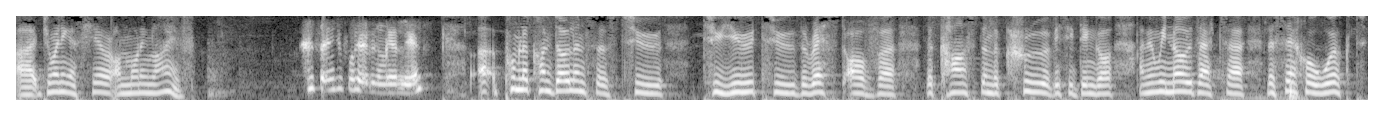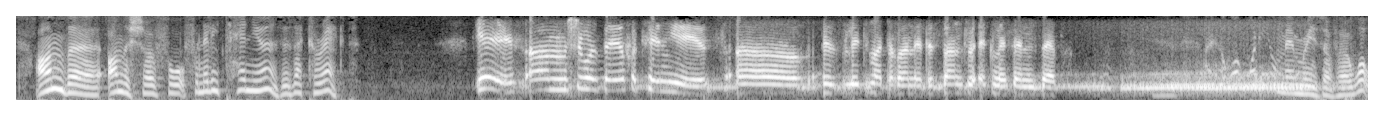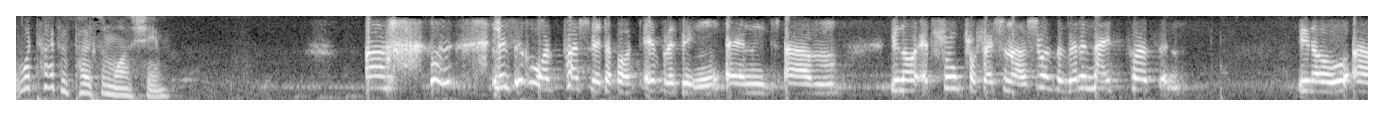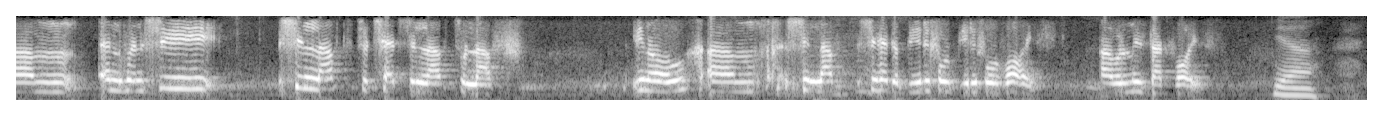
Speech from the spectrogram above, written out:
uh, joining us here on Morning Live. Thank you for having me, Leanne. Uh, Pumla, condolences to to you, to the rest of uh, the cast and the crew of Isidingo. I mean, we know that uh, Lesego worked on the on the show for, for nearly ten years. Is that correct? Yes, um, she was there for 10 years uh, as Letti Matabane, the son to Agnes and Zeb. Uh, What, what are your memories of her? What, what type of person was she? Uh, was passionate about everything and, um, you know, a true professional. She was a very nice person, you know, um, and when she, she loved to chat, she loved to laugh. You know, um, she loved, she had a beautiful, beautiful voice. I will miss that voice. Yeah,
